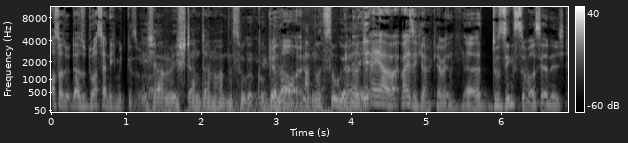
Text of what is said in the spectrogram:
Außer, du- also du hast ja nicht mitgesungen. Ich, hab, ich stand dann und hab nur zugeguckt. Genau. Hab nur zugehört. Ja, ja, we- weiß ich ja, Kevin. Äh, du singst sowas ja nicht.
